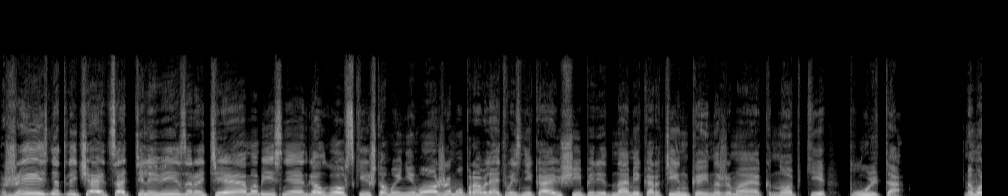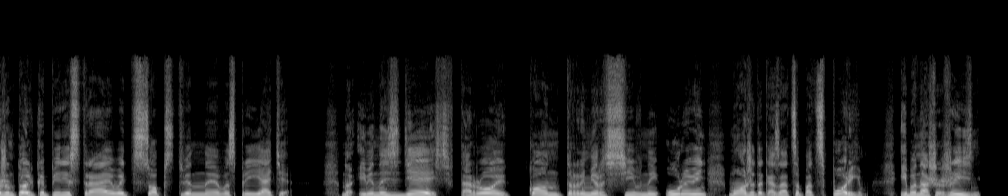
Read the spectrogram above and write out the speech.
Жизнь отличается от телевизора тем, объясняет Голговский, что мы не можем управлять возникающей перед нами картинкой, нажимая кнопки пульта. Мы можем только перестраивать собственное восприятие. Но именно здесь второй контрмерсивный уровень может оказаться подспорьем, ибо наша жизнь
